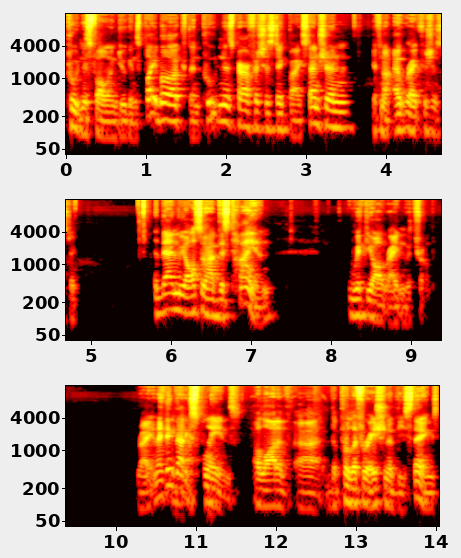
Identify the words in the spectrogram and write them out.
Putin is following Dugin's playbook. Then Putin is parafascistic by extension, if not outright fascistic. Then we also have this tie-in with the alt-right and with Trump, right? And I think that explains a lot of uh, the proliferation of these things.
